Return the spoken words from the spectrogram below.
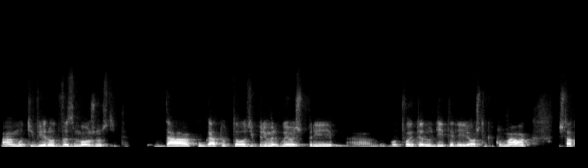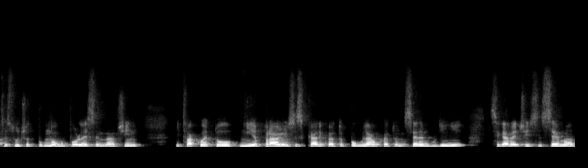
а, мотивира от възможностите. Да, когато този пример го имаш при, а, от твоите родители или още като малък, нещата се случват по много по-лесен начин. И това, което ние правим с Кари, която е по-голямо, която е на 7 години, сега вече и с Сема,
